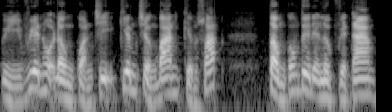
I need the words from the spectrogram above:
ủy viên hội đồng quản trị kiêm trưởng ban kiểm soát Tổng công ty Điện lực Việt Nam.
